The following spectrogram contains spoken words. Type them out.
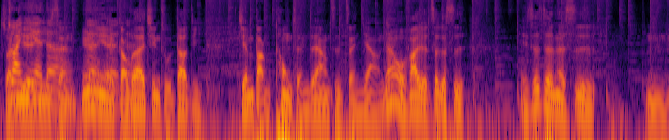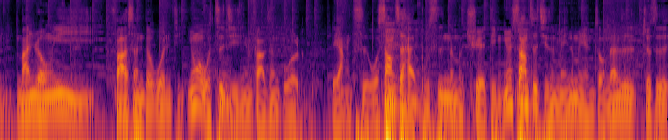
专专业医生，因为你也搞不太清楚到底肩膀痛成这样是怎样。但是我发觉这个是，哎、这真的是，嗯，蛮容易发生的问题，因为我自己已经发生过两次，我上次还不是那么确定，因为上次其实没那么严重，但是就是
